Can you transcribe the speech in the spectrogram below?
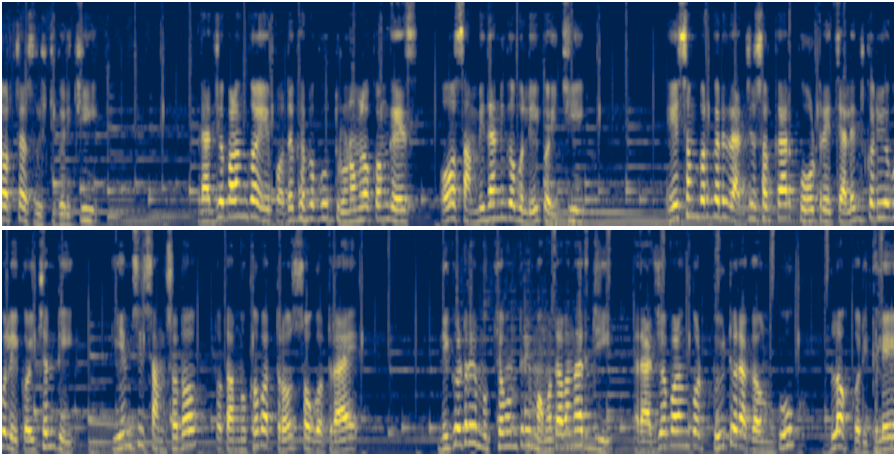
ଚର୍ଚ୍ଚା ସୃଷ୍ଟି କରିଛି। ରାଜ୍ୟପାଳଙ୍କ ଏହି ପଦକ୍ଷେପକୁ ତୃଣମୂଳ କଂଗ୍ରେସ ଅସାମ୍ବିଧାନିକ ବୋଲି କହିଛି। ଏ ସମ୍ପର୍କରେ ରାଜ୍ୟ ସରକାର କୋର୍ଟରେ ଚ୍ୟାଲେଞ୍ଜ କରିବେ ବୋଲି କହିଛନ୍ତି ଟିଏମ୍ସି ସାଂସଦ ତଥା ମୁଖପାତ୍ର ସୌଗତ ରାୟ। ନିକଟରେ ମୁଖ୍ୟମନ୍ତ୍ରୀ ମମତା ବାନାର୍ଜୀ ରାଜ୍ୟପାଳଙ୍କ ଟ୍ୱିଟର ଆକାଉଣ୍ଟକୁ ବ୍ଲକ୍ କରିଥିଲେ।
